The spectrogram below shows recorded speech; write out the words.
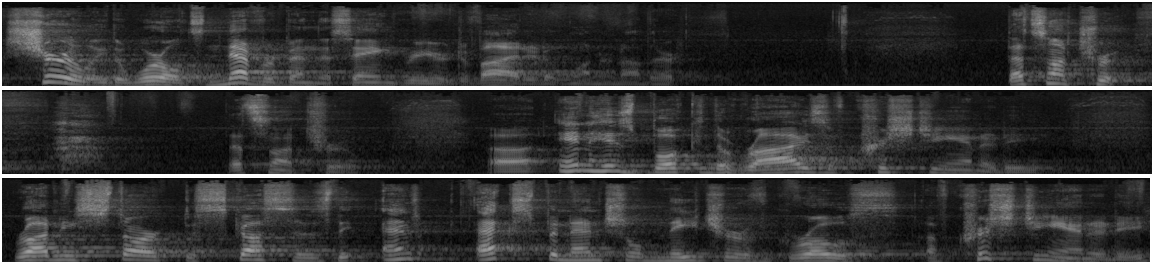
Surely the world's never been this angry or divided at one another. That's not true. That's not true. Uh, in his book, The Rise of Christianity, Rodney Stark discusses the exponential nature of growth of Christianity,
